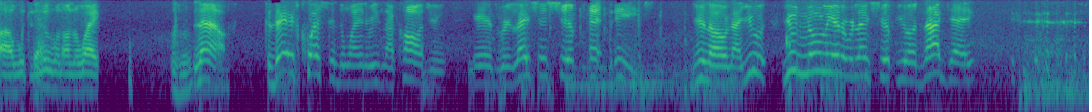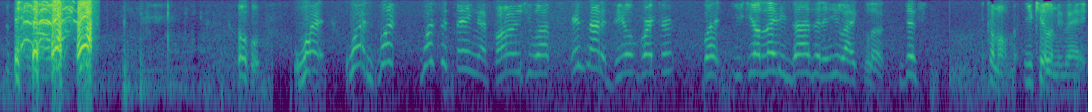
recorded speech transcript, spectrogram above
uh, with the Yeah. new one on the way. Mhm. Now, today's question, Dwayne, the reason I called you is relationship pet peeves. You know, now you you newly in a relationship, you are not gay. what what what what's the thing that burns you up? It's not a deal breaker, but your lady does it, and you like, look, just come on, you're killing me, babe.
